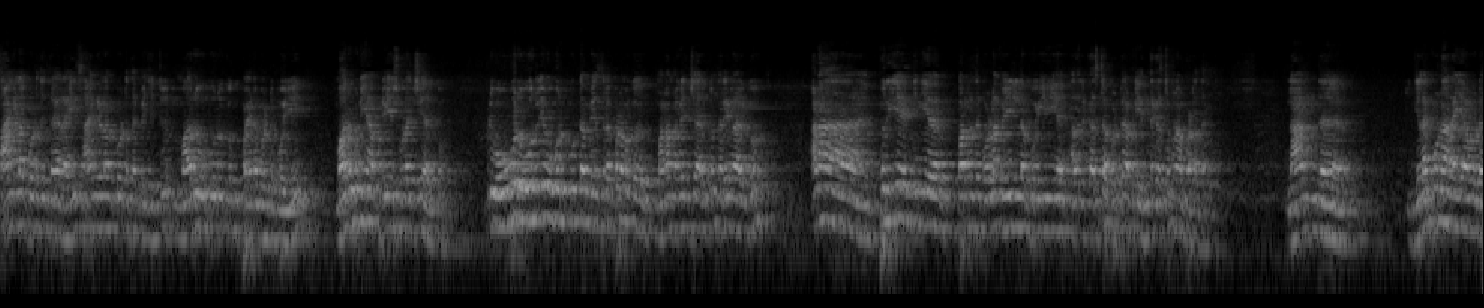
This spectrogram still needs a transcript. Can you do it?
சாயங்காலம் கூட்டத்துக்கு தயாராகி சாயங்காலம் கூட்டத்தை பேசிட்டு மறு ஊருக்கு பயணப்பட்டு போய் மறுபடியும் அப்படியே சுழற்சியாக இருக்கும். இப்படி ஒவ்வொரு ஊர்லேயும் ஒவ்வொரு கூட்டம் பேசுகிறப்ப நமக்கு மன மகிழ்ச்சியாக இருக்கும் நிறைவாக இருக்கும். ஆனால் பெரிய நீங்கள் படுறது போல வெயிலில் போய் அதில் கஷ்டப்பட்டு அப்படி எந்த கஷ்டமும் நான் படலை. நான் இந்த இலக்குனார் ஐயாவோட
